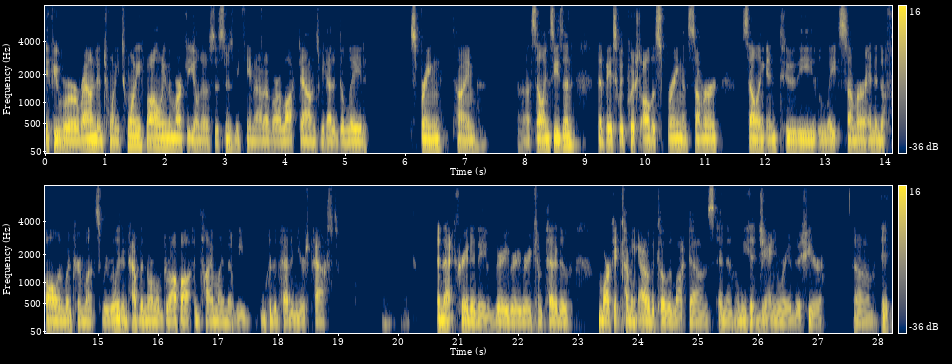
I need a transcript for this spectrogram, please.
if you were around in 2020 following the market, you'll notice as soon as we came out of our lockdowns, we had a delayed springtime uh, selling season that basically pushed all the spring and summer selling into the late summer and into fall and winter months. We really didn't have the normal drop off in timeline that we would have had in years past. And that created a very, very, very competitive market coming out of the COVID lockdowns. And then when we hit January of this year, um, it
